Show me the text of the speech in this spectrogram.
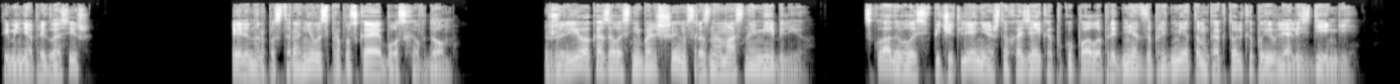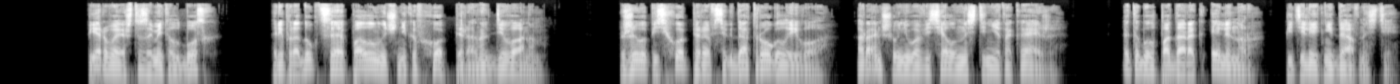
Ты меня пригласишь?» Элинор посторонилась, пропуская Босха в дом. Жилье оказалось небольшим, с разномастной мебелью. Складывалось впечатление, что хозяйка покупала предмет за предметом, как только появлялись деньги. Первое, что заметил Босх, репродукция полуночников Хоппера над диваном. Живопись Хоппера всегда трогала его, а раньше у него висела на стене такая же. Это был подарок Эленор пятилетней давности.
